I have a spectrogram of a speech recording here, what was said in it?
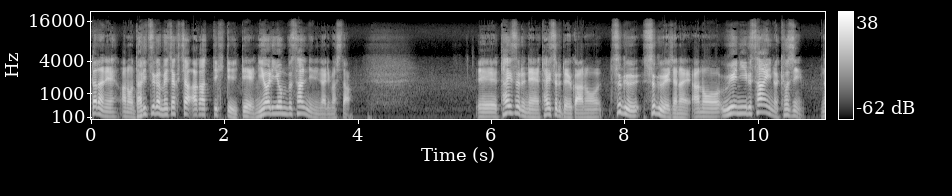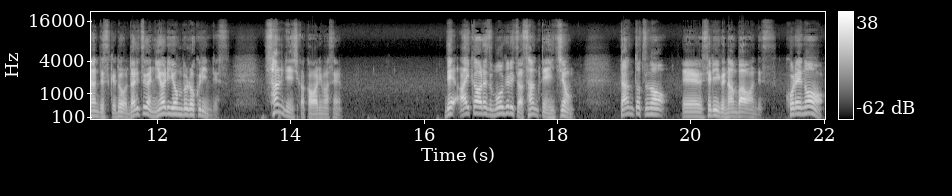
ただね、あの、打率がめちゃくちゃ上がってきていて、2割4分3厘になりました。えー、対するね、対するというか、あの、すぐ、すぐ上じゃない、あの、上にいる3位の巨人なんですけど、打率が2割4分6厘です。3厘しか変わりません。で、相変わらず防御率は3.14。ダントツの、えー、セリーグナンバーワンです。これの、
